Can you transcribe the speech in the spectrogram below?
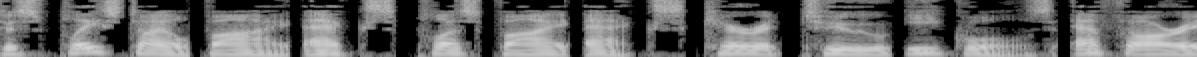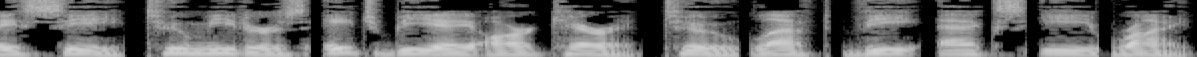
Display style phi x plus phi x caret two equals frac two meters hbar caret two left v x e right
